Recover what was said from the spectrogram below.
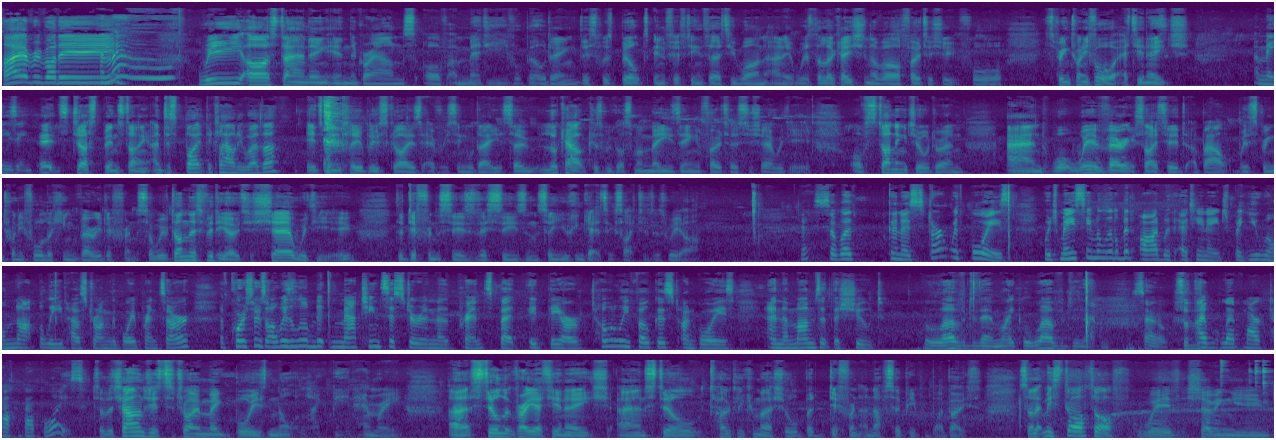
Hi everybody! Hello. We are standing in the grounds of a medieval building. This was built in 1531 and it was the location of our photo shoot for Spring 24, Ettie + H. Amazing. It's just been stunning and despite the cloudy weather, it's been clear blue skies every single day. So look out because we've got some amazing photos to share with you of stunning children and what we're very excited about with Spring 24 looking very different. So we've done this video to share with you the differences this season so you can get as excited as we are. Yes, so we're going to start with boys, which may seem a little bit odd with Ettie + H, but you will not believe how strong the boy prints are. Of course, there's always a little bit matching sister in the prints, but it, they are totally focused on boys, and the moms at the shoot loved them, like loved them. So, So the- I will let Mark talk about boys. So the challenge is to try and make boys not like me and Henry. Uh, still look very Ettie + H and still totally commercial, but different enough so people buy both. So let me start off with showing you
